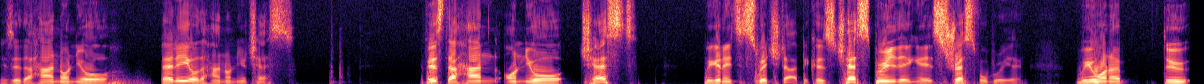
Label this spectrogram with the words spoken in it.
Is it the hand on your belly or the hand on your chest? If it's the hand on your chest, we're going to need to switch that because chest breathing is stressful breathing. We want to do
